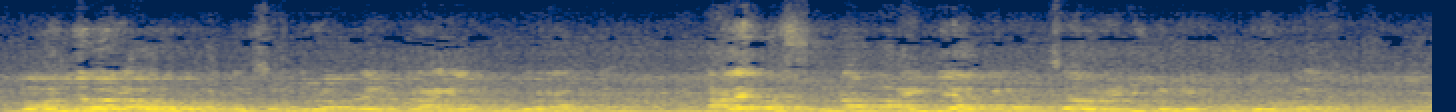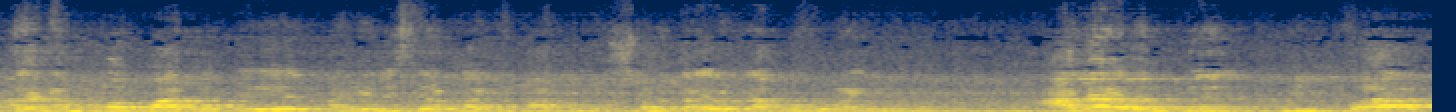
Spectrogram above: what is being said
இப்போ வந்து அவர் அவங்க பக்கம் சொல்லுவாங்க வந்துருவாங்க டிராயிங்கில் கொண்டு வராங்க. தலைவர் சொன்ன அந்த ஐடியாக்களை வச்சு அவர் ரெடி பண்ணி கொண்டு வருவார். அதை நம்ம பார்த்துட்டு அது எது சிறப்பாக மாற்றி முடிச்சு நம்ம தலைவர்கிட்ட அப்ரூவ் வாங்கிடுவோம் அதை வந்து குறிப்பாக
